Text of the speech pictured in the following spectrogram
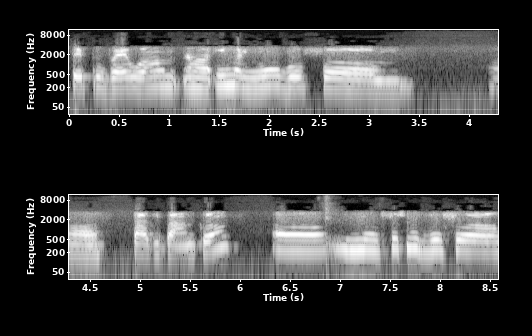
се е провела uh, именно в uh, а, тази банка. А, но всъщност в а,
